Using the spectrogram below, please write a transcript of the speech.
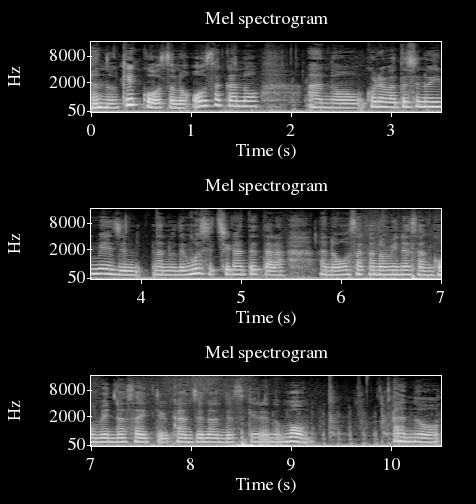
あの結構その大阪のあのこれ私のイメージなのでもし違ってたらあの大阪の皆さんごめんなさいっていう感じなんですけれどもあの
